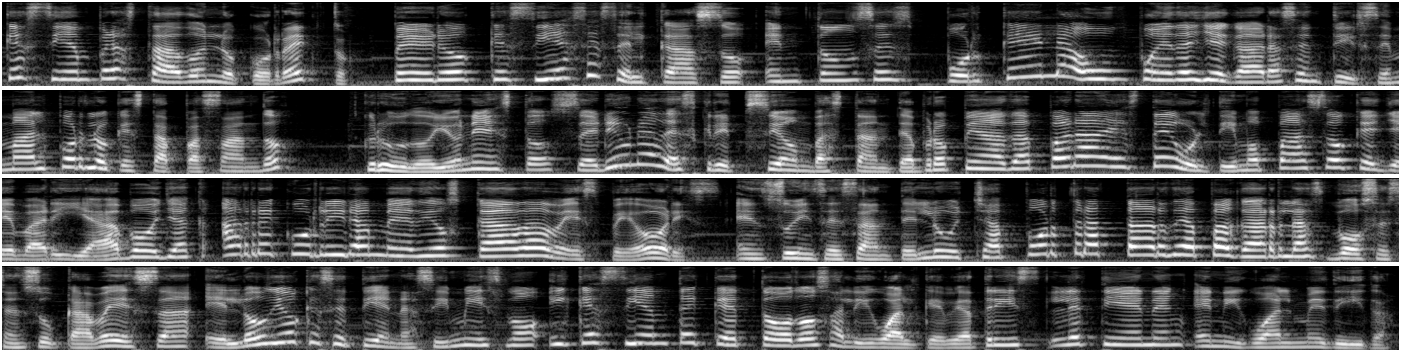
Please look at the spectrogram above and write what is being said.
que siempre ha estado en lo correcto. Pero que si ese es el caso, entonces, ¿por qué él aún puede llegar a sentirse mal por lo que está pasando? Crudo y honesto sería una descripción bastante apropiada para este último paso que llevaría a Boyack a recurrir a medios cada vez peores, en su incesante lucha por tratar de apagar las voces en su cabeza, el odio que se tiene a sí mismo y que siente que todos, al igual que Beatriz, le tienen en igual medida.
